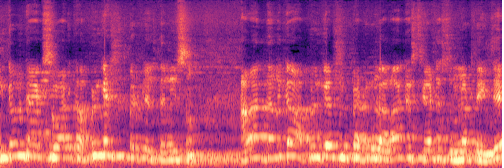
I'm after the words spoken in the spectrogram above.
ఇన్కమ్ ట్యాక్స్ వాడికి అప్లికేషన్ పెట్టలేదు కనీసం. అలా కనుక అప్లికేషన్ పెట్టుకుని అలాగే స్టేటస్ ఉన్నట్లయితే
